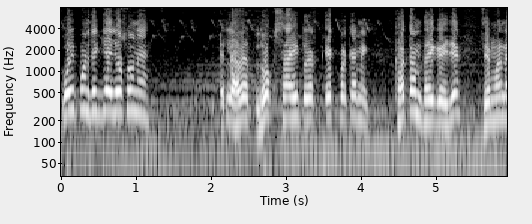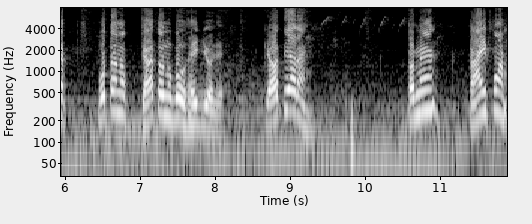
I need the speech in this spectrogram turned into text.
કોઈ પણ જગ્યાએ જોશો ને, એટલે હવે લોકશાહી તો એક પ્રકારની ખતમ થઈ ગઈ છે, જે મને પોતાનો જાત અનુભવ થઈ ગયો છે. કે અત્યારે તમે કાંઈ પણ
